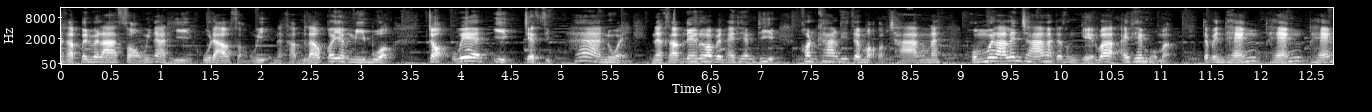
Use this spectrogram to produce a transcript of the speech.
ะครับเป็นเวลา 2 วินาทีคูดาว 2 วินะครับแล้วก็ยังมีบวกเจาะเวทอีก 75 หน่วยนะครับ เรียกได้ว่าเป็นไอเทมที่ค่อนข้างที่จะเหมาะกับช้างนะ ผมเวลาเล่นช้างอะจะสังเกตว่าไอเทมผมอะจะเป็นแท้งแท้งแท้ง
